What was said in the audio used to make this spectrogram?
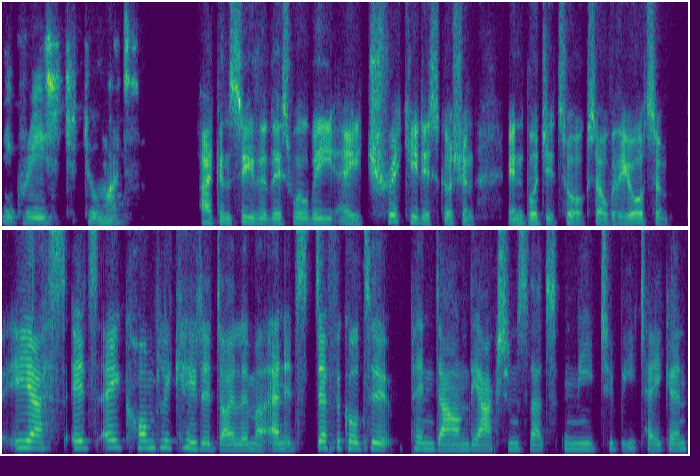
increased too much. I can see that this will be a tricky discussion in budget talks over the autumn. Yes, it's a complicated dilemma and it's difficult to pin down the actions that need to be taken.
